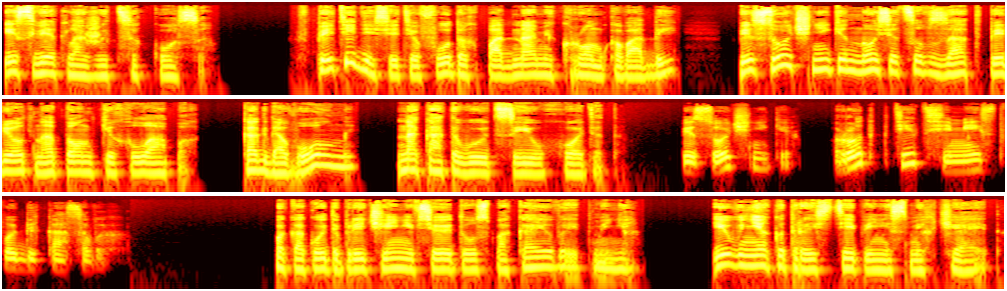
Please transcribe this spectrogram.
и свет ложится косо. В 50 футах под нами кромка воды, песочники носятся взад-вперед на тонких лапах, когда волны накатываются и уходят. Песочники — род птиц семейства бекасовых. По какой-то причине все это успокаивает меня и в некоторой степени смягчает.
